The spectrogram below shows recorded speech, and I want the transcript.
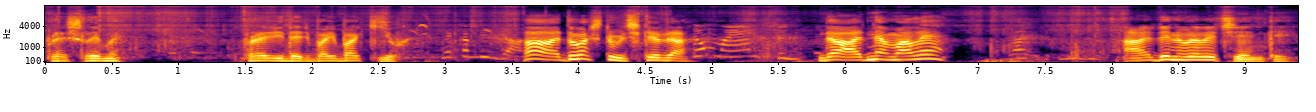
Прийшли ми провідати байбаків. А, два штучки, да. Да, одне мале, а один величенький.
